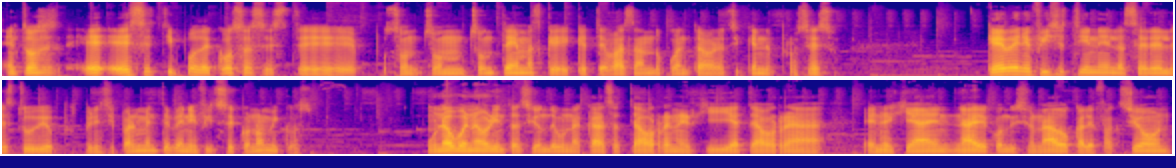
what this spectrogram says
Entonces, e, ese tipo de cosas este, pues, son, son, son temas que, te vas dando cuenta ahora sí que en el proceso. ¿Qué beneficios tiene el hacer el estudio? Pues principalmente beneficios económicos. Una buena orientación de una casa te ahorra energía, te ahorra energía en aire acondicionado, calefacción,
